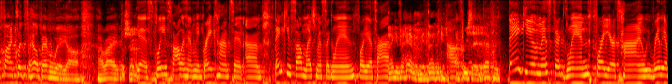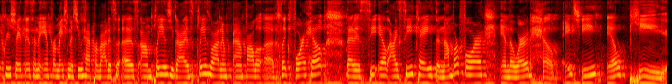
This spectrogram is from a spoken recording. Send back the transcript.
y'all find Click for Help everywhere, y'all. All right. for sure. Yes, please follow him. Great content. Um, thank you so much, Mr. Glenn, for your time. Thank you for having me. Thank you. I appreciate it. Definitely. Thank you, Mr. Glenn, for your time. We really appreciate this and the information that you have provided to us. Um, please, you guys, please go out and, and follow uh, Click for Help. That is C L I C K, the number four, and the word help, H E L P.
